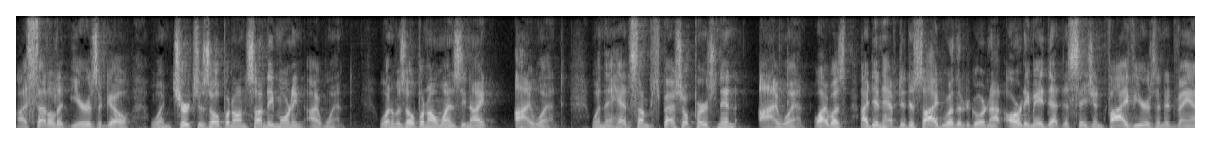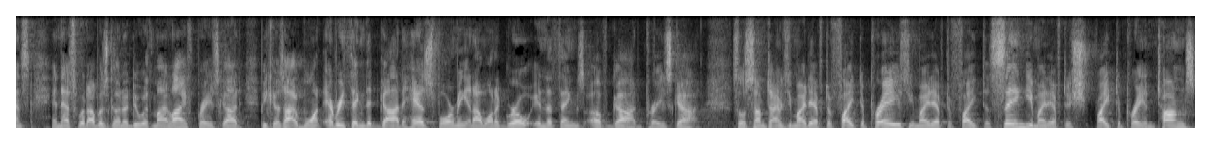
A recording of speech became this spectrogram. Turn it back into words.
I settled it years ago. When churches open on Sunday morning, I went. When it was open on Wednesday night, I went. When they had some special person in, I went. Why was I didn't have to decide whether to go or not. I already made that decision five years in advance, and that's what I was going to do with my life. Praise God, because I want everything that God has for me, and I want to grow in the things of God. Praise God. So sometimes you might have to fight to praise, you might have to fight to sing, you might have to fight to pray in tongues.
